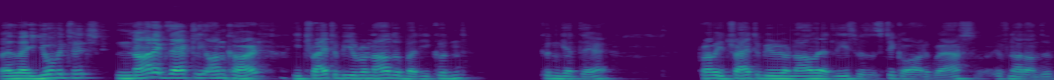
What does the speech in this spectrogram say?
By the way, Jovetic, not exactly on card. He tried to be Ronaldo, but he couldn't. Couldn't get there. Probably tried to be Ronaldo at least with the sticker autographs. If not on the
